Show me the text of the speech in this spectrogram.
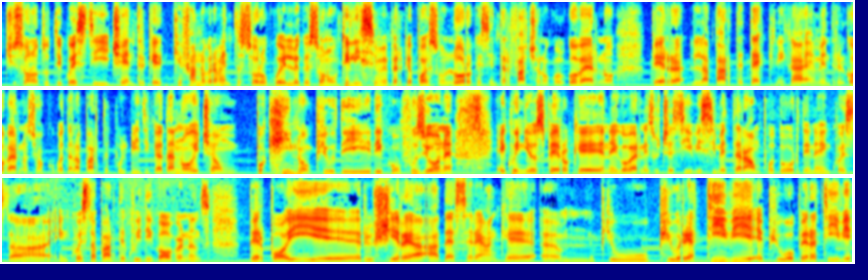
ci sono tutti questi centri che, che fanno veramente solo quello che sono utilissimi perché poi sono loro che si interfacciano col governo per la parte tecnica e mentre il governo si occupa della parte politica. Da noi c'è un pochino più di, di confusione e quindi io spero che nei governi successivi si metterà un po' d'ordine in questa, in questa parte qui di governance per poi eh, riuscire ad essere anche eh, ehm, più, più, reattivi e più operativi.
